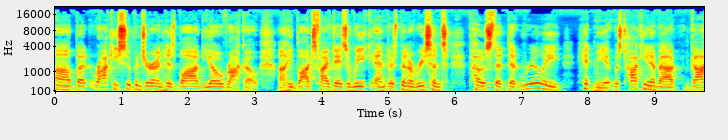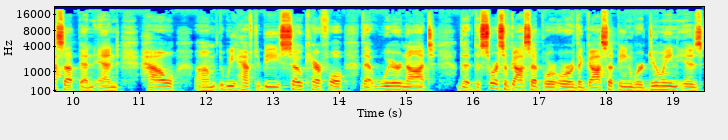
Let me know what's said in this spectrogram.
uh, but Rocky Supinger and his blog Yo Rocco. Uh, he blogs five days a week, and there's been a recent post that that really hit me. It was talking about gossip and and how um, we have to be so careful that we're not the the source of gossip or or the gossiping we're doing is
